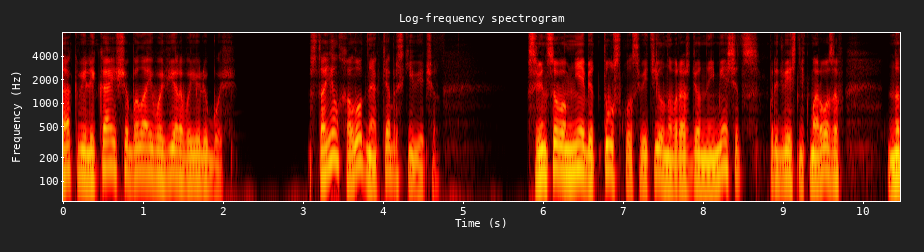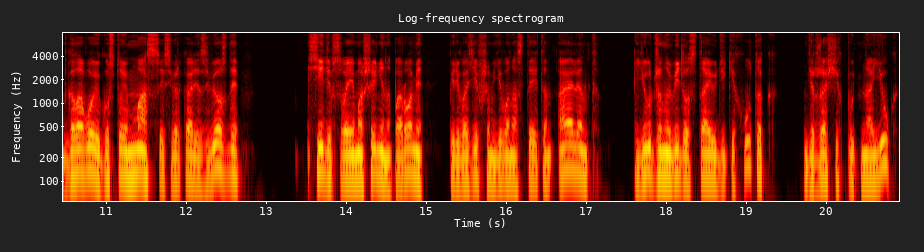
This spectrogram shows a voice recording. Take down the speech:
Так велика еще была его вера в ее любовь. Стоял холодный октябрьский вечер. В свинцовом небе тускло светил новорожденный месяц, предвестник морозов, над головой густой массой сверкали звезды — Сидя в своей машине на пароме, перевозившем его на Стейтен-Айленд, Юджин увидел стаю диких уток, держащих путь на юг,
